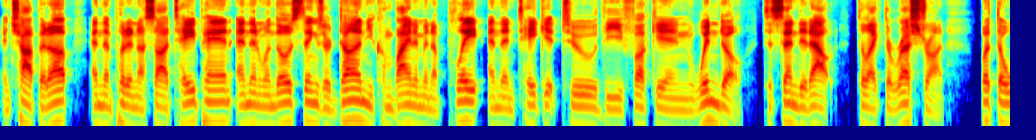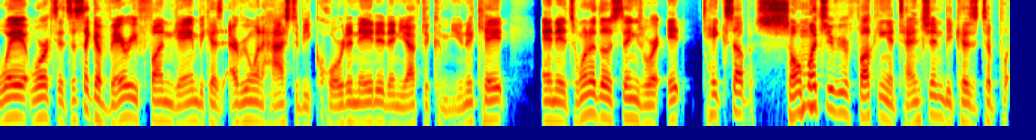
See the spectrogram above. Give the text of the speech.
and chop it up and then put it in a saute pan. And then when those things are done, you combine them in a plate and then take it to the fucking window to send it out to like the restaurant. But the way it works, it's just like a very fun game because everyone has to be coordinated and you have to communicate. And it's one of those things where it takes up so much of your fucking attention because to play,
